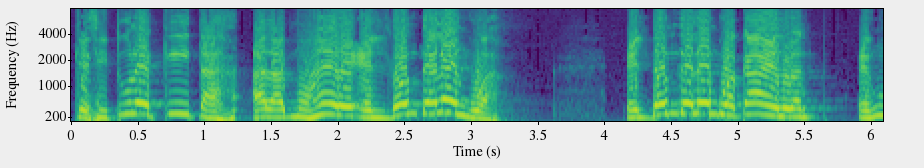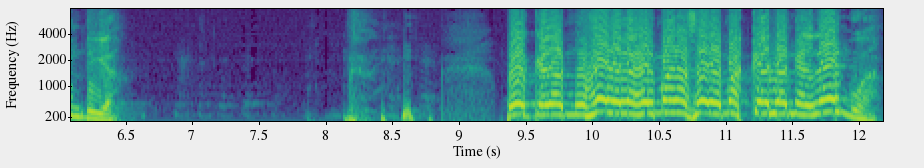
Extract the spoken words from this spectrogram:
que si tú le quitas a las mujeres el don de lengua, el don de lengua cae durante, en un día. Porque las mujeres, las hermanas saben más que hablan en lengua.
